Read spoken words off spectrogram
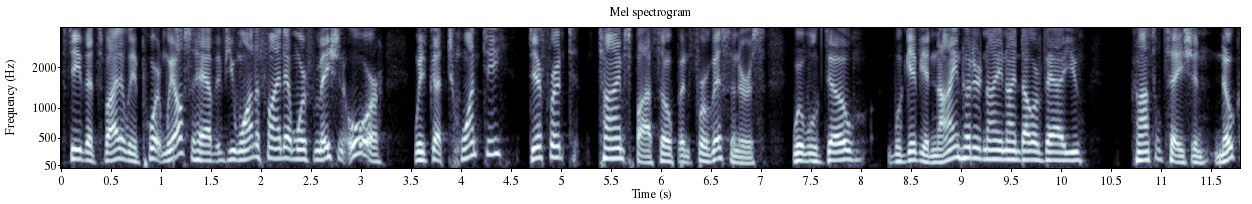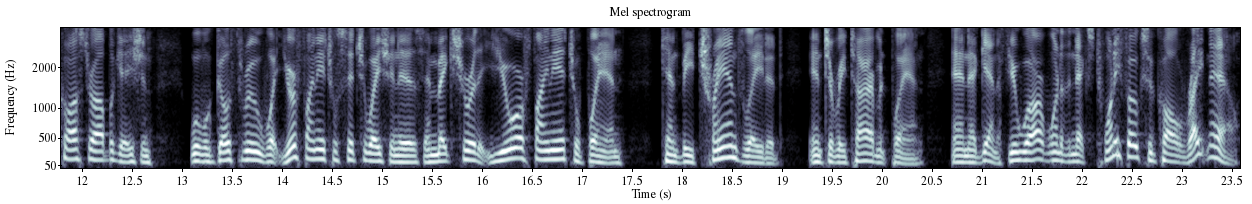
Steve, that's vitally important. We also have, if you want to find out more information, or we've got 20 different time spots open for listeners where we'll go, we'll give you a $999 value consultation, no cost or obligation, we'll go through what your financial situation is and make sure that your financial plan can be translated into retirement plan. And again, if you are one of the next 20 folks who call right now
